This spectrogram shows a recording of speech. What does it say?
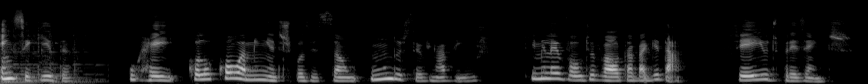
Em seguida, o rei colocou à minha disposição um dos seus navios que me levou de volta a Bagdá, cheio de presentes.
